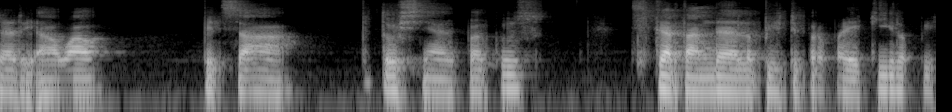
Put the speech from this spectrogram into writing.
dari awal pizza twistnya bagus. Jika tanda lebih diperbaiki lebih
